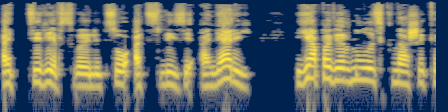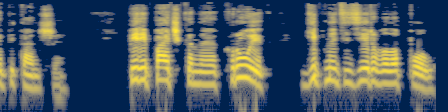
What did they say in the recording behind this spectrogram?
Оттерев свое лицо от слизи алярий, я повернулась к нашей капитанше. Перепачканная круек гипнотизировала пол.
